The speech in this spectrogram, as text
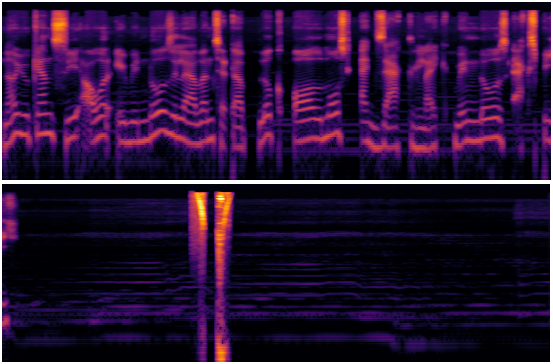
now you can see our Windows 11 setup look almost exactly like Windows XP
